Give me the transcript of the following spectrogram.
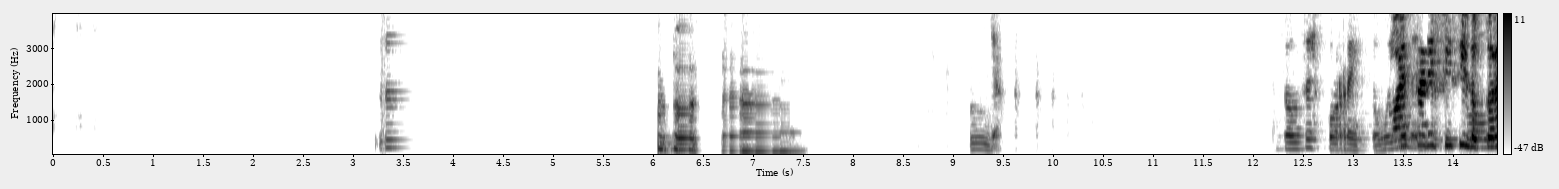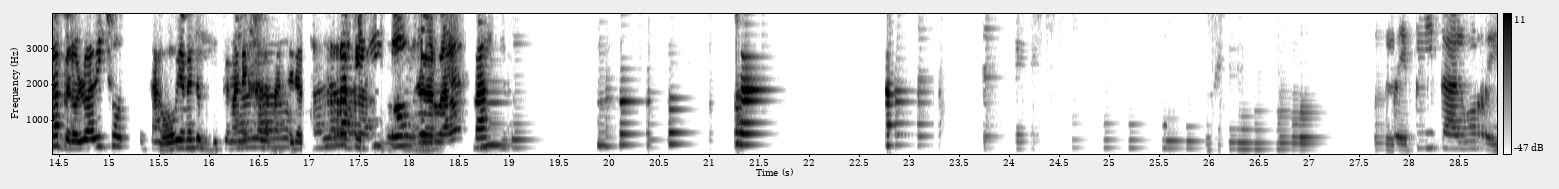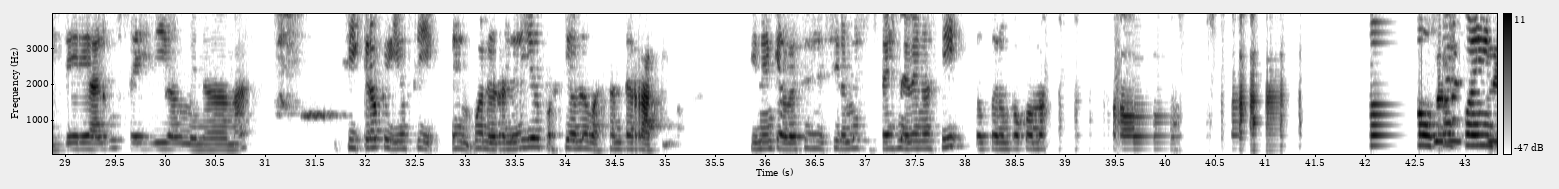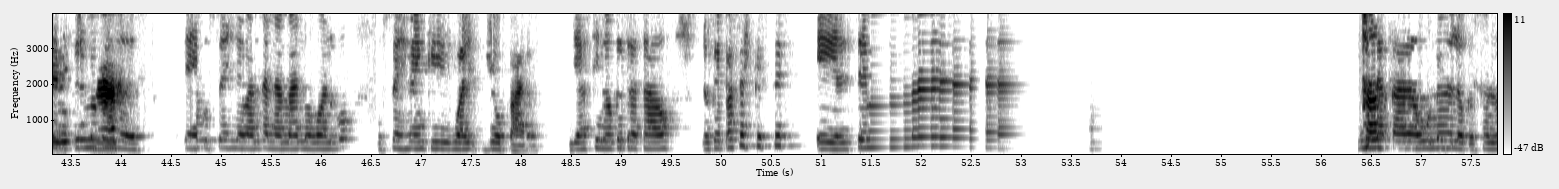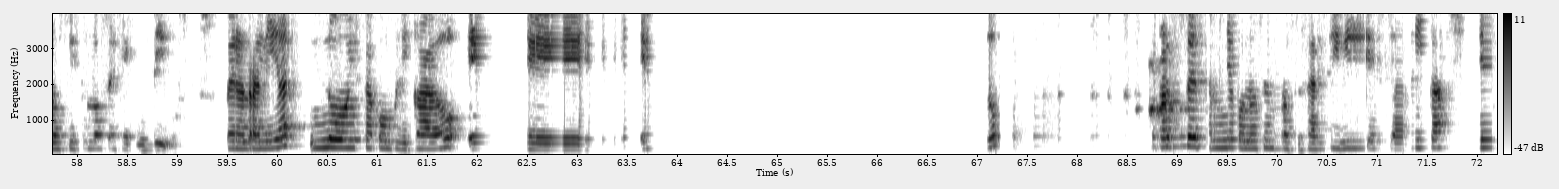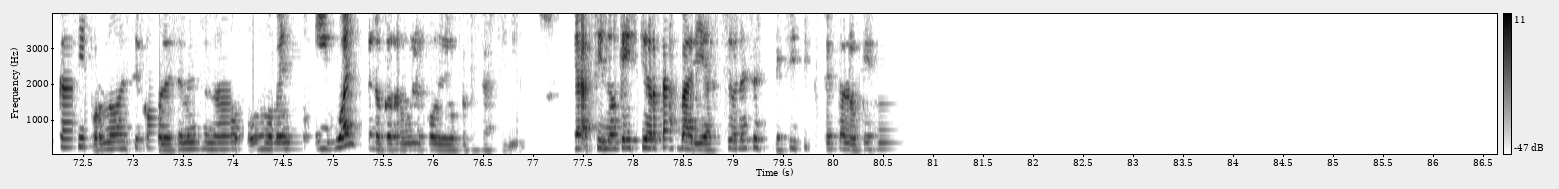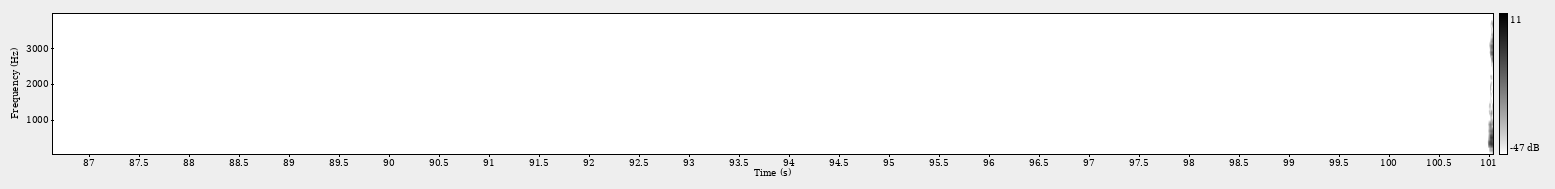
Ya. Entonces, correcto. no está difícil, doctora, pero lo ha dicho, o sea, obviamente porque usted maneja la materia rapidito, de verdad. Repita algo, reitere algo, ustedes díganme nada más. Sí, creo que yo sí. bueno, en realidad yo de por sí hablo bastante rápido. Tienen que a veces decirme, si ustedes me ven así, doctor, un poco más ustedes pueden interrumpirme cuando ustedes levantan la mano o algo, ustedes ven que igual yo paro, ya, sino que he tratado, lo que pasa es que este, el tema a cada uno de lo que son los títulos ejecutivos, pero en realidad no está complicado eh, eh, ustedes también ya conocen procesal civil que se aplica, es casi, por no decir como les he mencionado un momento, igual que lo que regula el Código Procesal Civil. sino que hay ciertas variaciones específicas respecto a lo que es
